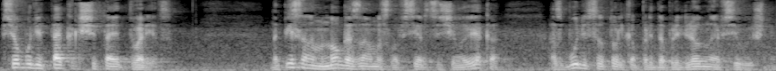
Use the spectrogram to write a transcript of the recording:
Все будет так, как считает Творец. Написано много замыслов в сердце человека, а сбудется только предопределенное Всевышним.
